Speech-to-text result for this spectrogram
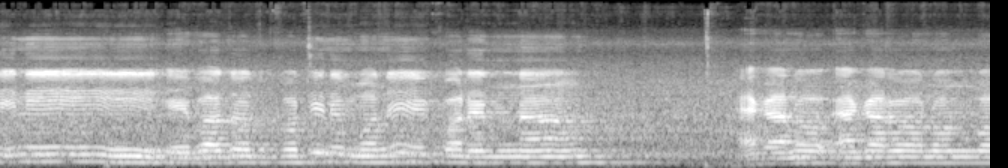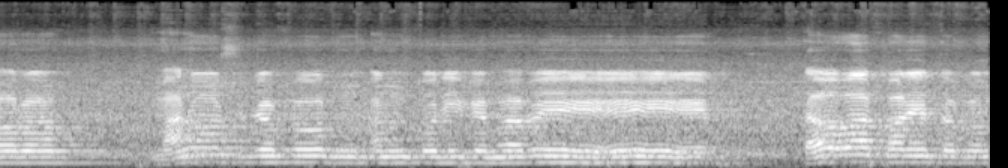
যিনি এবাদত কঠিন মনে করেন না। এগারো এগারো নম্বর, মানুষ যখন আন্তরিকভাবে তাওবা করে তখন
